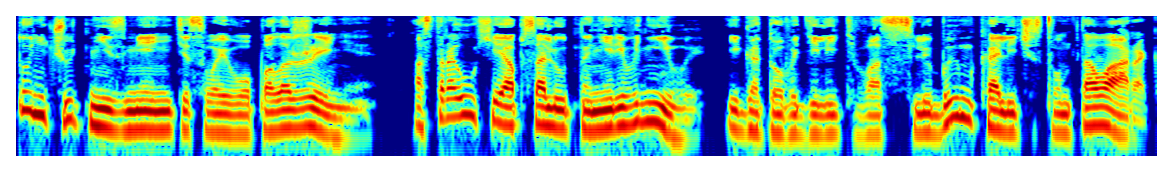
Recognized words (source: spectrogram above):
то ничуть не измените своего положения. Остроухи абсолютно неревнивы и готовы делить вас с любым количеством товарок.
